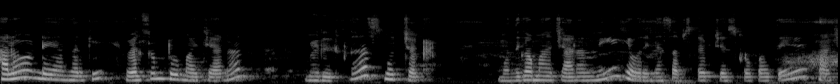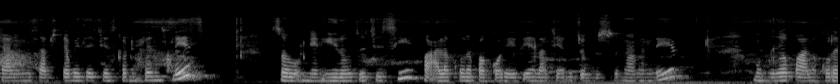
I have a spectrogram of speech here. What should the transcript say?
హలో అండి అందరికీ. Welcome to my channel middle class ముచ్చట్లు. ముందుగా మన ఛానల్ని ఎవరైనా సబ్స్క్రైబ్ చేసుకోకపోతే మన ఛానల్ని సబ్స్క్రైబ్ అయితే చేసుకోండి ఫ్రెండ్స్ ప్లీజ్. సో నేను ఈరోజు వచ్చేసి పాలకూర పకోడీ అయితే ఎలా చేయాలో చూపిస్తున్నానండి. ముందుగా పాలకూర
